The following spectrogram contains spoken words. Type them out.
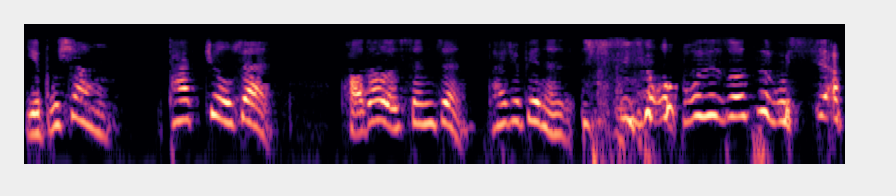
也不像他，就算跑到了深圳，他就变成，我不是说是不像。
